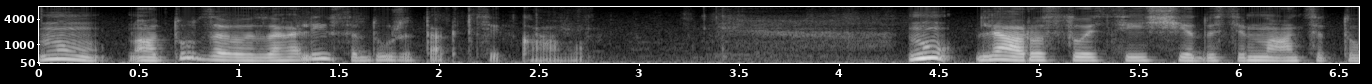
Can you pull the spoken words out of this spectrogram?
Ну, а тут взагалі все дуже так цікаво. Ну, для Рососії ще до 17 е,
